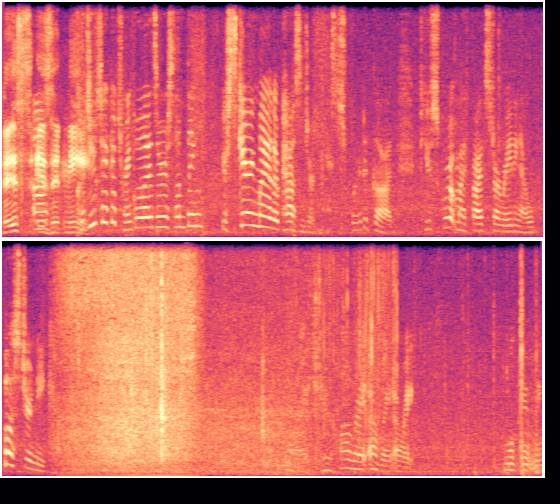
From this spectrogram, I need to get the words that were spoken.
This Uh, isn't me. Could you take a tranquilizer or something? You're scaring my other passenger. I swear to God, if you screw up my five star rating, I will bust your kneecap. All right, all right, all right, all right. Look at me.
